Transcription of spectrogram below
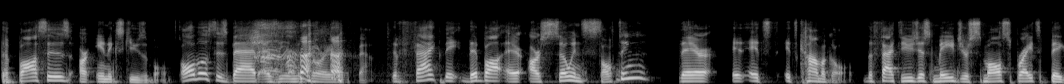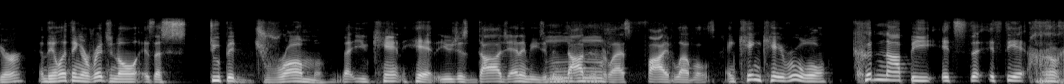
The bosses are inexcusable, almost as bad as the inventory I found. The fact they they bo- are so insulting. They're it, it's it's comical. The fact that you just made your small sprites bigger, and the only thing original is a stupid drum that you can't hit. You just dodge enemies. You've been dodging Mhm. for the last five levels. And King K. Rool could not be. It's the it's the ugh,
